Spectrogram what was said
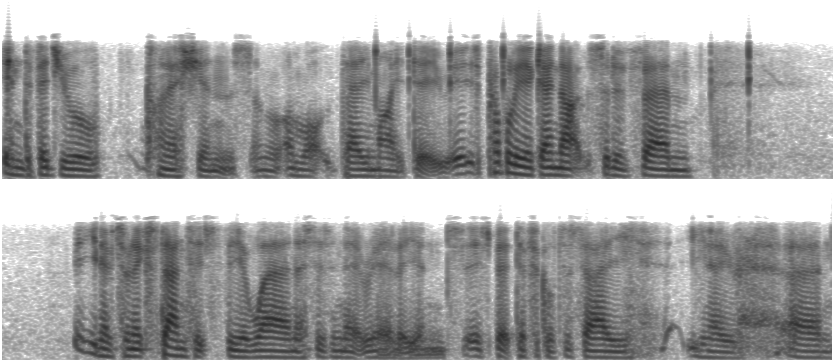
individual clinicians and, and, what they might do, it's probably again that sort of um, you know, to an extent, it's the awareness, isn't it, really? And it's a bit difficult to say, you know, um,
